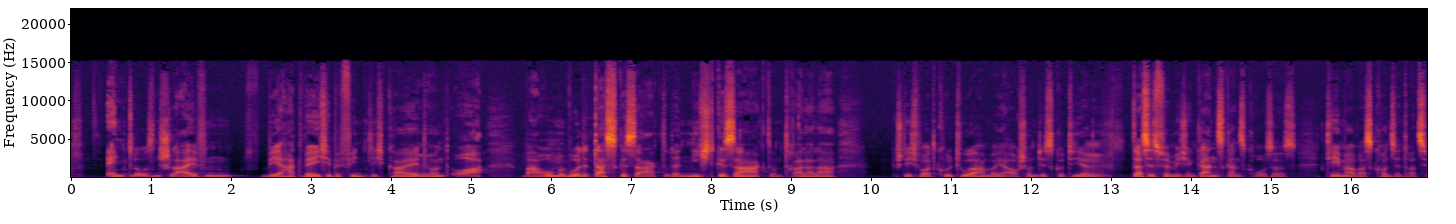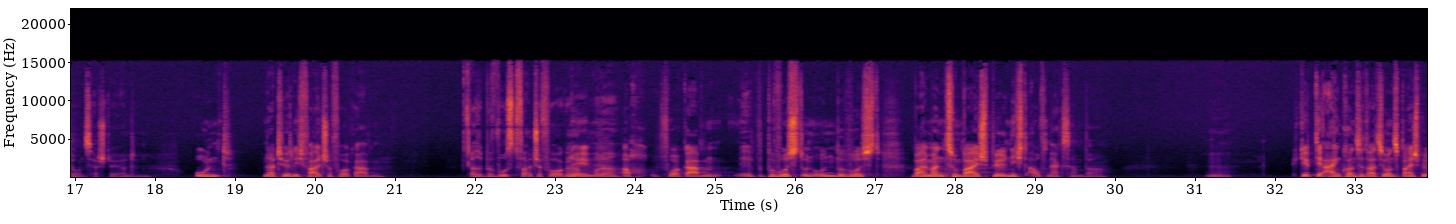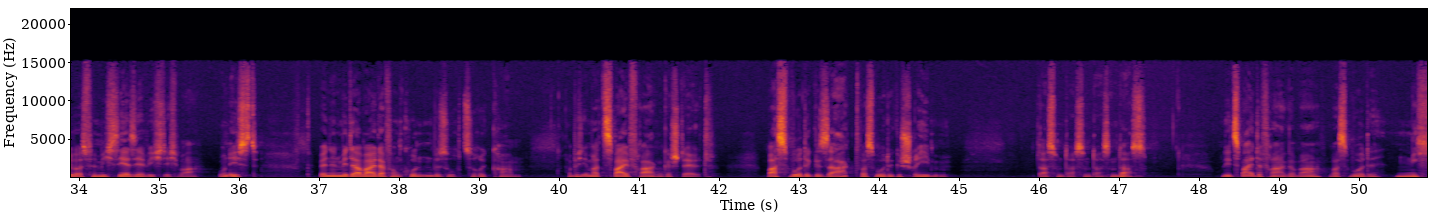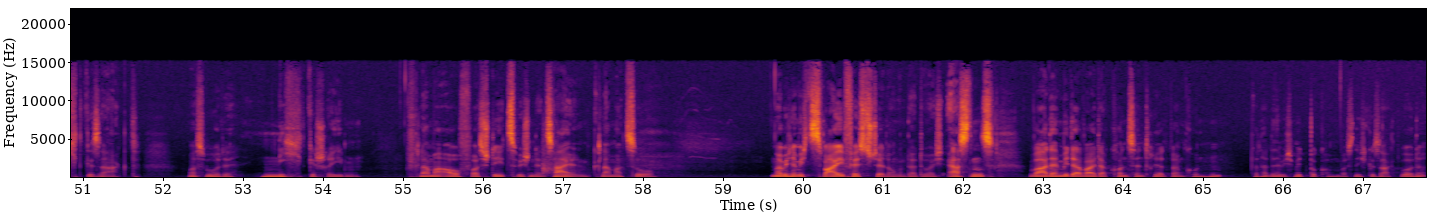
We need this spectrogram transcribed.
endlosen Schleifen, wer hat welche Befindlichkeit und oh, warum wurde das gesagt oder nicht gesagt und tralala. Stichwort Kultur haben wir ja auch schon diskutiert. Das ist für mich ein ganz, ganz großes Thema, was Konzentration zerstört. Und natürlich falsche Vorgaben. Also bewusst falsche Vorgaben Nee, oder? auch Vorgaben äh, bewusst und unbewusst, weil man zum Beispiel nicht aufmerksam war. Ich gebe dir ein Konzentrationsbeispiel, was für mich sehr, sehr wichtig war und ist. Wenn ein Mitarbeiter vom Kundenbesuch zurückkam, habe ich immer zwei Fragen gestellt. Was wurde gesagt, was wurde geschrieben? Das und das und das und das. Und die zweite Frage war, was wurde nicht gesagt? Was wurde nicht geschrieben? Klammer auf, was steht zwischen den Zeilen? Klammer zu. Dann habe ich nämlich zwei Feststellungen dadurch. Erstens war der Mitarbeiter konzentriert beim Kunden. Dann hat er nämlich mitbekommen, was nicht gesagt wurde,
